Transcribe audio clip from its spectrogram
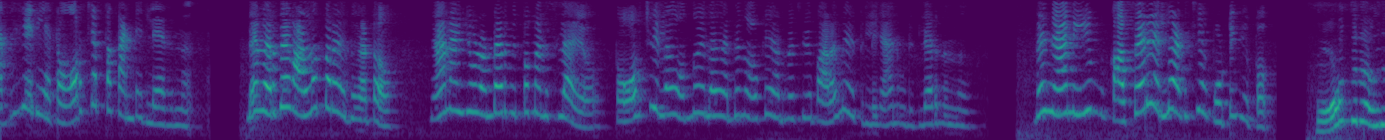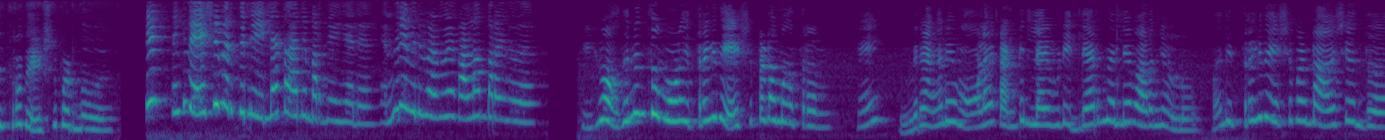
അത് ശരിയാ. ടോർച്ച് അപ്പൊ കണ്ടില്ലായിരുന്നു. വെറുതെ കള്ളം പറയരുത് കേട്ടോ. ഞാൻ അതിന്റെ കൂടെ ഉണ്ടായിരുന്നു. ഇപ്പൊ മനസ്സിലായോ? ടോർച്ചില്ല ഒന്നുമില്ല, എന്നെ നോക്കി നടന്നേച്ച് പറഞ്ഞ് കേട്ടില്ലേ ഞാൻ ഇവിടെ ഇല്ലായിരുന്നെന്ന്. ദേ ഞാൻ ഈ കസേര എല്ലാം അടിച്ച് പൊട്ടിക്കും ഇപ്പം. മോളെന്തിനാ അതിന് ഇത്ര ദേഷ്യപ്പെടുന്നത് ഏ, എനിക്ക് ദേഷ്യം കാര്യം പറഞ്ഞു കഴിഞ്ഞാൽ. എന്തിനാ ഇവർ വെറുതെ കള്ളം പറയുന്നത്? അയ്യോ അതിനെന്തോ മോളെ ഇത്രയ്ക്ക് ദേഷ്യപ്പെടാൻ മാത്രം ഏ ഇവരങ്ങനെ മോളെ കണ്ടില്ല ഇവിടെ ഇല്ലായിരുന്നല്ലേ പറഞ്ഞുള്ളൂ അതിന് ഇത്രയ്ക്ക് ദേഷ്യപ്പെടേണ്ട ആവശ്യം എന്തുവാ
